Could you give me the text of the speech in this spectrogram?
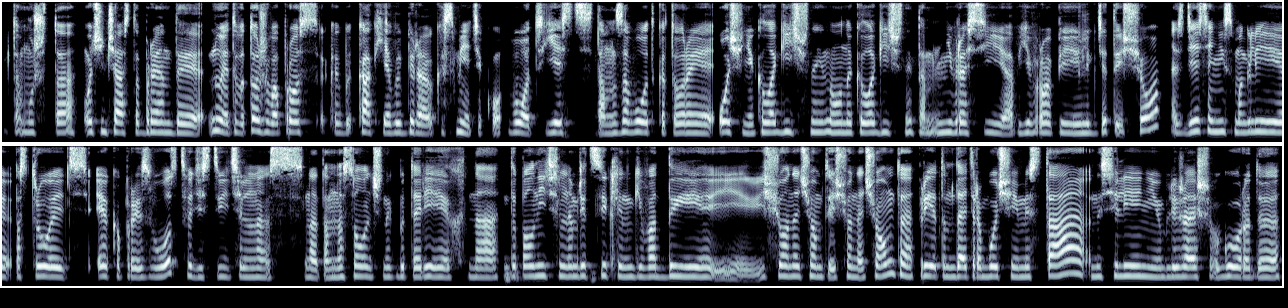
потому что очень часто бренды, ну, это тоже вопрос, как бы, как я выбираю косметику. Вот, есть там завод, который очень экологичный, но он экологичный там не в России, а в Европе или где-то еще. А здесь они смогли построить экопроизводство действительно с, на, там, на солнечных батареях, на дополнительном рециклинге воды и еще на чем-то, еще на чем-то, при этом дать рабочие места населению ближайшего города.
